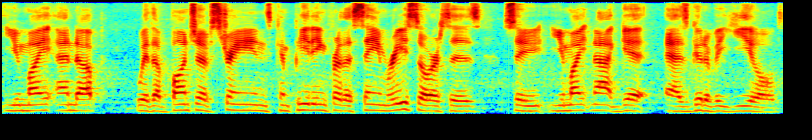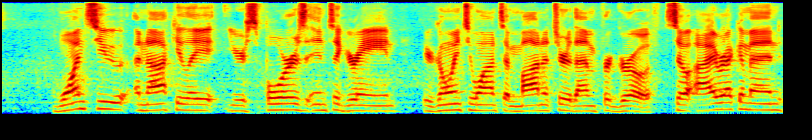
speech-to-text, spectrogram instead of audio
you might end up with a bunch of strains competing for the same resources so you might not get as good of a yield. Once you inoculate your spores into grain, you're going to want to monitor them for growth. So I recommend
